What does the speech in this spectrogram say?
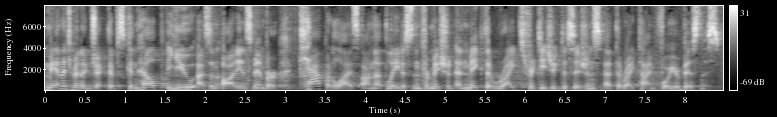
management objectives can help you as an audience member capitalize on that latest information and make the right strategic decisions at the right time for your business.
